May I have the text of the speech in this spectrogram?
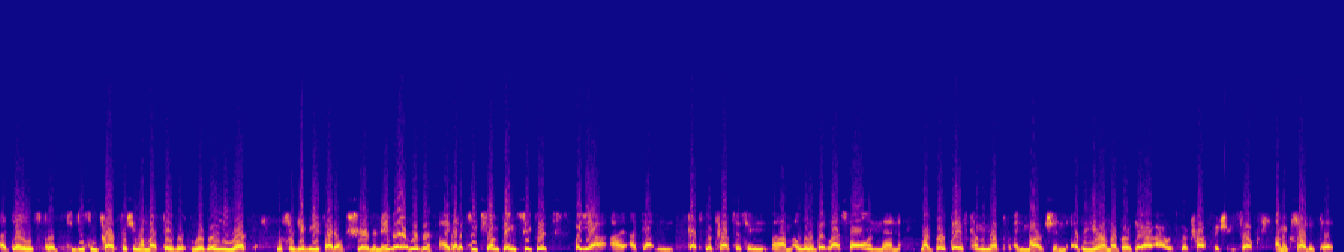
uh, days to, to do some trout fishing on my favorite river in New York. Well, forgive me if I don't share the name of that river. I got to keep some things secret. But yeah, I, I've gotten got to go trout fishing um, a little bit last fall, and then my birthday is coming up in March, and every year on my birthday, I, I always go trout fishing. So I'm excited to,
